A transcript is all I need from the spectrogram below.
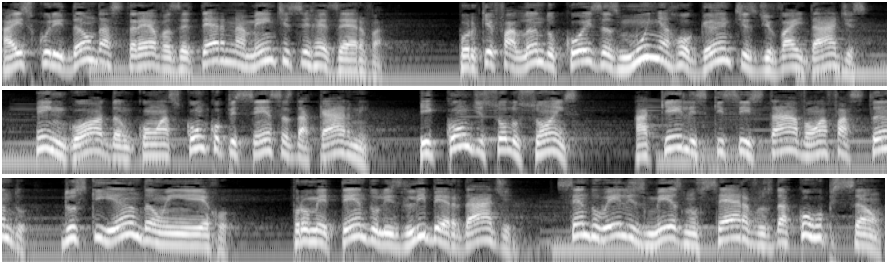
a escuridão das trevas eternamente se reserva, porque falando coisas muito arrogantes de vaidades, engodam com as concupiscências da carne e com dissoluções aqueles que se estavam afastando dos que andam em erro, prometendo-lhes liberdade, sendo eles mesmos servos da corrupção.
